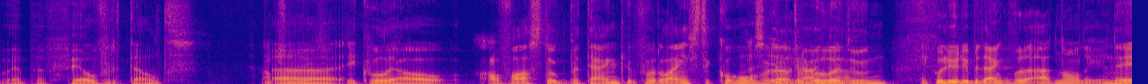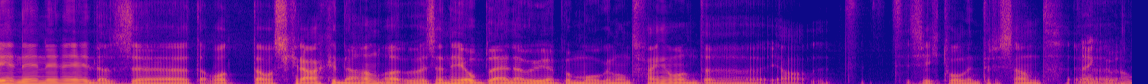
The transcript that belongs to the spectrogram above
we hebben veel verteld. Absoluut. Eh, ik wil jou alvast ook bedanken voor langs te komen, voor dat te willen gedaan. doen. Ik wil jullie bedanken voor de uitnodiging. Nee, nee, nee, nee. Dat, is, eh, dat, was, dat was graag gedaan. We- We zijn heel blij dat we u hebben mogen ontvangen, want eh, ja, het, het is echt wel interessant. Dank Eh, wel.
